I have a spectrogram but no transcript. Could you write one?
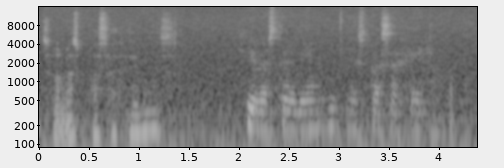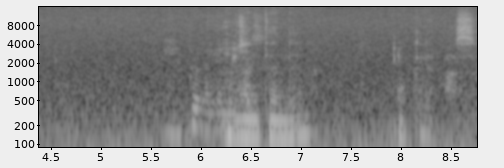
Solo es pasajeros. Sí, va a estar bien, es pasajero. Bien, pues va a entender lo que le pasó.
